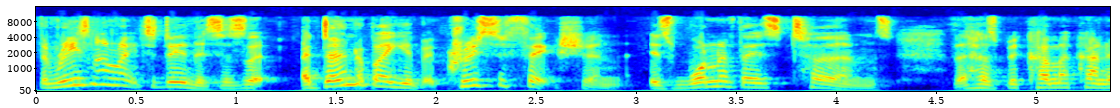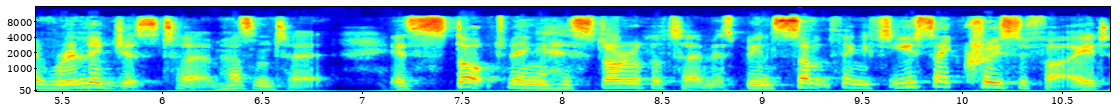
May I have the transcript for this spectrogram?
The reason I like to do this is that I don't know about you, but crucifixion is one of those terms that has become a kind of religious term, hasn't it? It's stopped being a historical term. It's been something, if you say crucified,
